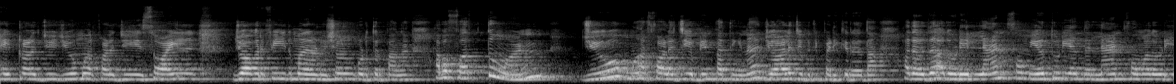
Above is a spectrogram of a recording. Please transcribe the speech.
hydrology geomorphology soil geography இது மாதிரியான விஷயங்கள் கொடுத்துருப்பாங்க. அப்போ ஃபஸ்ட்டு ஒன் ஜியோ மார்ஃபாலஜி அப்படின்னு பார்த்தீங்கன்னா ஜியாலஜி பற்றி படிக்கிறது தான் அதாவது அதோடைய லேண்ட் ஃபார்ம் ஏற்றுடைய அந்த லேண்ட் ஃபார்ம் அதோடைய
